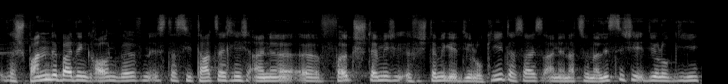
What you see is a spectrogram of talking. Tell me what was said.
Das Spannende bei den Grauen Wölfen ist, dass sie tatsächlich eine äh, volksstämmige Ideologie, das heißt eine nationalistische Ideologie,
